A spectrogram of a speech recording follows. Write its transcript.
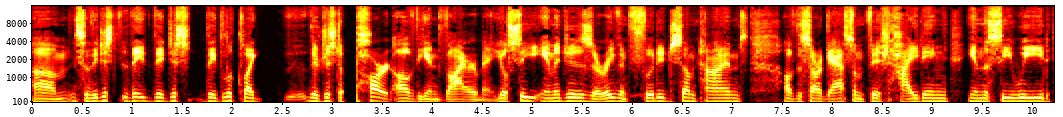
Um, so they just they they just they look like they're just a part of the environment. You'll see images or even footage sometimes of the sargassum fish hiding in the seaweed,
